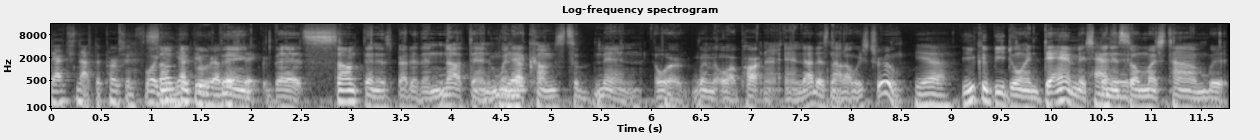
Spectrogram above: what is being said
That's not the person for Some you. Some have to be people think that something is better than nothing when Yep. it comes to men or women or a partner, and that is not always true. Yeah, You could be doing damage spending so much time with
